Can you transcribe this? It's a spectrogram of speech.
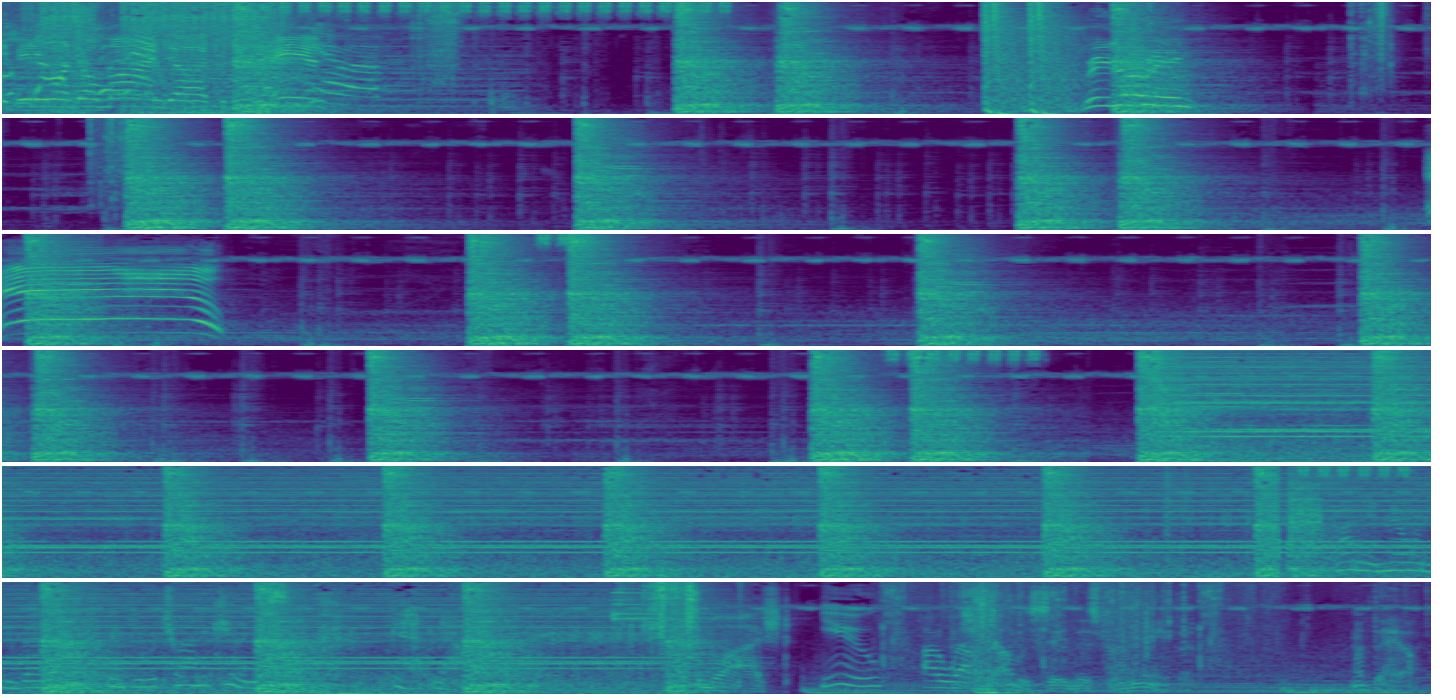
If anyone don't mind, uh, could use hand. Reloading! Trying to kill yourself. Get up now. Much obliged. You are welcome. Probably saved this for me, but what the hell?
